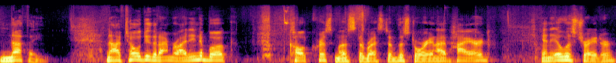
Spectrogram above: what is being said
Nothing. Now, I've told you that I'm writing a book called Christmas, the rest of the story, and I've hired an illustrator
